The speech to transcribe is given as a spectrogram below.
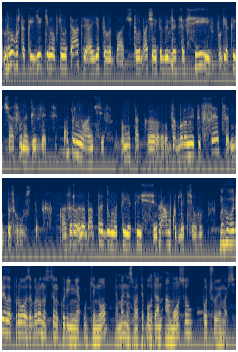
Знову ж таки, є кіно в кінотеатрі, а є телебачення. Телебачення, яке дивляться всі, і в який час вони дивляться. Купа нюансів. Тому так е, заборонити все це безглуздо. А придумати якусь рамку для цього. Ми говорили про заборону сцен куріння у кіно. Мене звати Богдан Амосов. Почуємось.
